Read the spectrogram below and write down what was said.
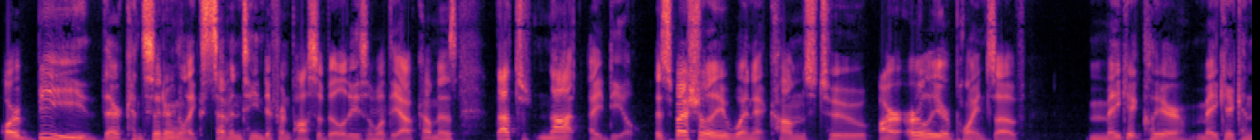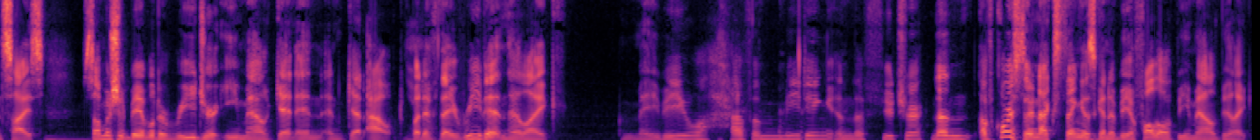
or B, they're considering like 17 different possibilities of what hmm. the outcome is, that's not ideal, especially when it comes to our earlier points of make it clear, make it concise. Hmm. Someone should be able to read your email, get in and get out. But if they read it and they're like, maybe we'll have a meeting in the future, then of course their next thing is going to be a follow up email and be like,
